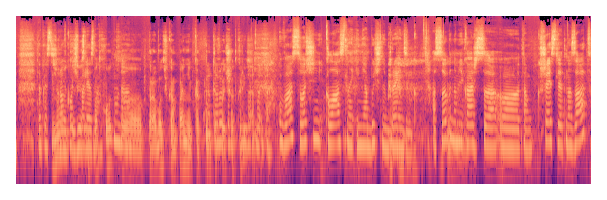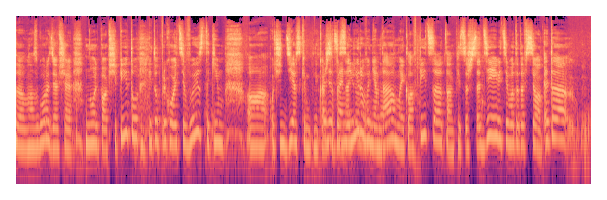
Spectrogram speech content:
такая Ну, стажировка это очень известный полезна. подход, Ну да. э, поработать в компании, какую ты Который хочешь ты- открыть. Да, да, да. У вас очень классный и необычный брендинг. Особенно, мне кажется, э, там 6 лет назад у нас в городе вообще ноль по общепиту, и тут приходите вы с таким э, очень дерзким, мне кажется, Позиционированием, позиционированием, да, Make Love Pizza, там Pizza 69 и вот это все. Это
